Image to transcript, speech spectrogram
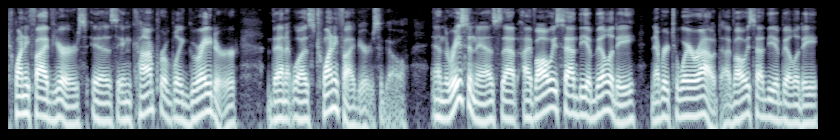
25 years is incomparably greater than it was 25 years ago. And the reason is that I've always had the ability never to wear out. I've always had the ability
